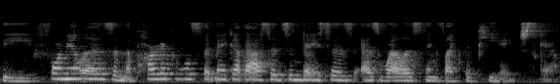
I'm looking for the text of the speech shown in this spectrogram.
the formulas and the particles that make up acids and bases, as well as things like the pH scale.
